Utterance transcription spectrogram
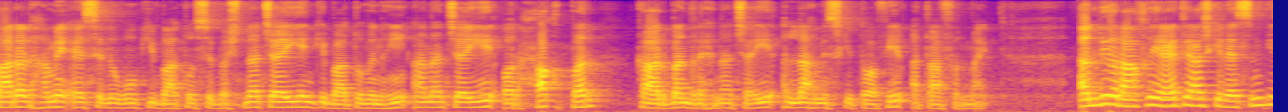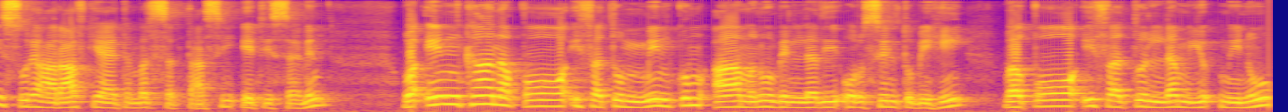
بہرحال ہمیں ایسے لوگوں کی باتوں سے بچنا چاہیے، ان کی باتوں میں نہیں آنا چاہیے اور حق پر کاربند رہنا چاہیے۔ اللہ ہمیں اس کی توفیق عطا فرمائے۔ اگلی اور آخری آیت ہے آج کے لیسن کی، سورہ عراف کی آیت نمبر ستاسی، ایٹی سیون۔ وَإِن كَانَ طَائِفَةٌ مِّنْكُمْ آمَنُوا بِالَّذِي أُرْسِلْتُ بِهِ وَطَائِفَةٌ لَمْ يُؤْمِنُوا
